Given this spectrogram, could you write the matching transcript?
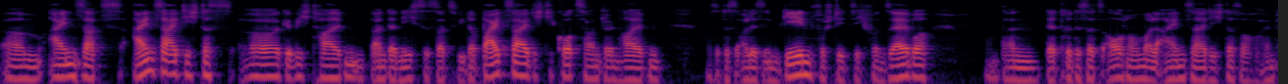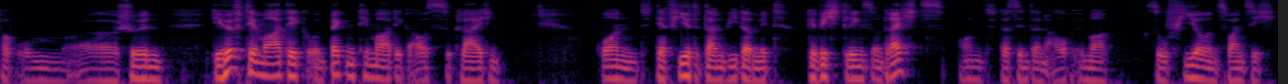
Ähm, ein Satz einseitig das äh, Gewicht halten, dann der nächste Satz wieder beidseitig die Kurzhanteln halten. Also das alles im Gehen, versteht sich von selber. Und dann der dritte Satz auch nochmal einseitig, das auch einfach um äh, schön die Hüftthematik und Beckenthematik auszugleichen. Und der vierte dann wieder mit Gewicht links und rechts. Und das sind dann auch immer so 24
